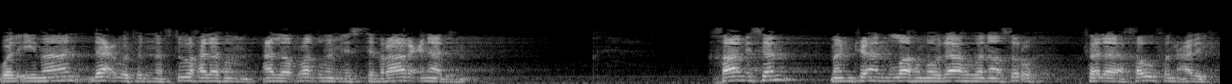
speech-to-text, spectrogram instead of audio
والإيمان دعوة مفتوحة لهم على الرغم من استمرار عنادهم. خامسا من كان الله مولاه وناصره فلا خوف عليه.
